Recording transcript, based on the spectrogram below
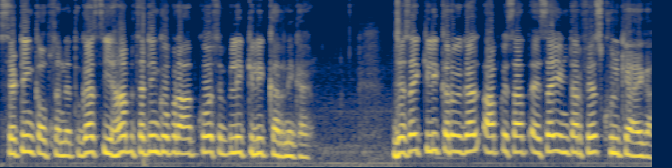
सेटिंग का ऑप्शन है। तो गैस, यहाँ पे सेटिंग के ऊपर आपको सिंपली क्लिक करने का है। जैसे ही क्लिक करोगे गैस, आपके साथ ऐसा ही इंटरफेस खुल के आएगा।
